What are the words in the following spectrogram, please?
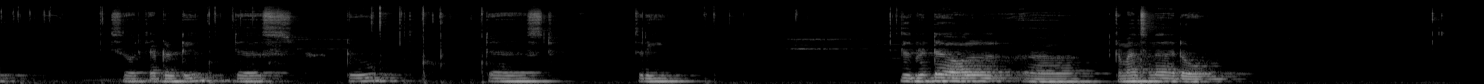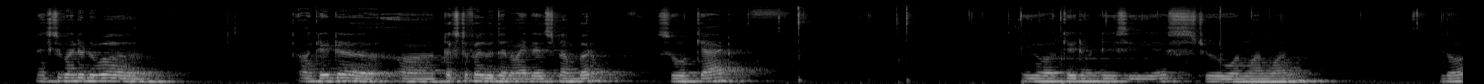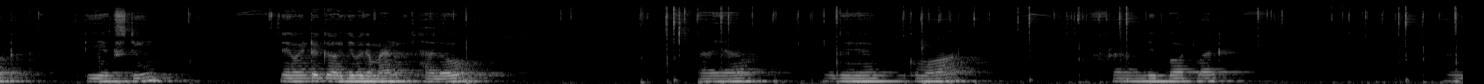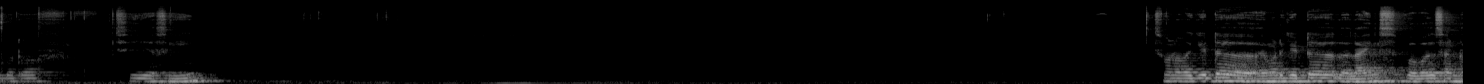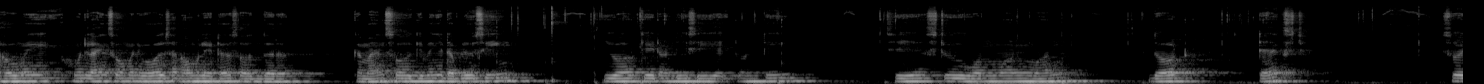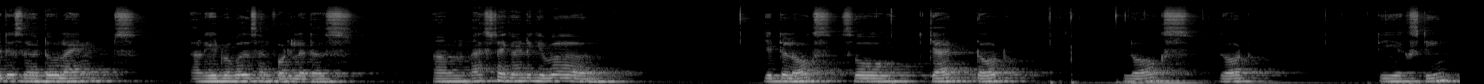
sorry capital T. Test 2 test 3 it will print all uh, commands in the row. Next you're going to do a uh, create a uh, text file with an register number. So cat urk20cs2111 dot txt they're going to give a command hello i am Udhaya Kumar from department and of CSE so now I get a, I want to get a lines vowels and how many how many lines how many vowels and how many letters on the command. So giving a wc urk20c20 cs2111 dot text. So it is uh, two lines and eight vowels and 40 letters. Um, next i'm going to give a get the logs. So cat dot logs dot txt.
